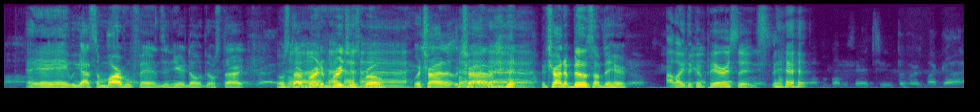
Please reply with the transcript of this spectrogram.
Uh, Hey, hey, hey! We got some Marvel fans in here. Don't don't start Yeah, right. don't start burning bridges, bro. We're trying to we're trying to, we're trying to build something here. I like the Yeah, I'm comparisons. Boba fan, too. I'm a Boba fan too. Thor's my guy,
